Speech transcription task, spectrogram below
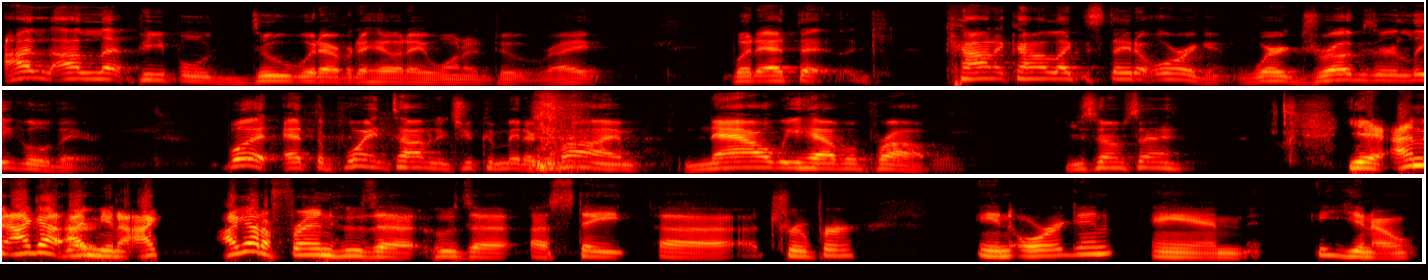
I, I let people do whatever the hell they want to do, right? But at the kind of kind of like the state of Oregon, where drugs are legal there. But at the point in time that you commit a crime, now we have a problem. You see what I'm saying? Yeah, I mean, I got. I mean, I I got a friend who's a who's a, a state uh, trooper in Oregon, and you know,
